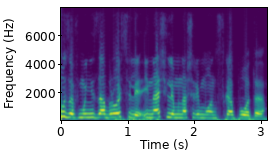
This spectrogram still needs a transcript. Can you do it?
Кузов мы не забросили и начали мы наш ремонт с капота.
